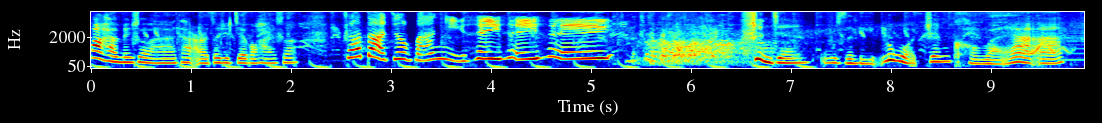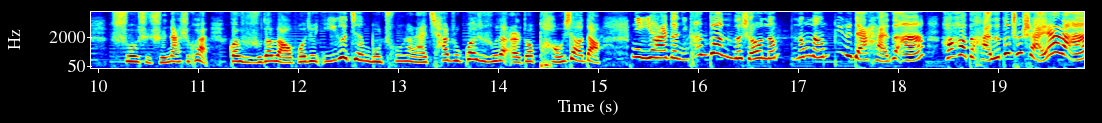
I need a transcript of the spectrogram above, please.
话还没说完啊，他儿子就接过话说。抓到就把你嘿嘿嘿！瞬间屋子里落针可闻啊啊！说时迟，那时快，怪叔叔的老婆就一个箭步冲上来，掐住怪叔叔的耳朵，咆哮道：“你丫的！你看段子的时候能能不能避着点孩子啊？好好的孩子都成啥样了啊？”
